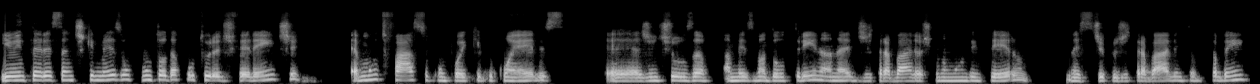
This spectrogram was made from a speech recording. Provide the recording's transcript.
E o interessante é que mesmo com toda a cultura diferente, é muito fácil compor equipe com eles. É, a gente usa a mesma doutrina, né, de trabalho, acho que no mundo inteiro, nesse tipo de trabalho, então fica bem,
